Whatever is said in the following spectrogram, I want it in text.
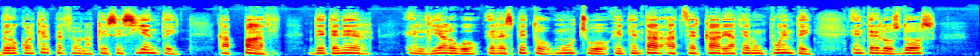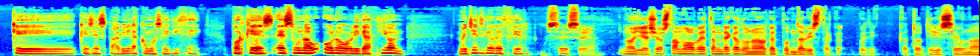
pero cualquier persona que se siente capaz de tener el diálogo, el respeto mutuo, intentar acercar y hacer un puente entre los dos, que, que se espabila, como se dice, porque es, es una, una obligación. ¿Me entiendes qué quiero decir? Sí, sí. No, i això està molt bé també que doneu aquest punt de vista, que, vull dir, que tot i ser una,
